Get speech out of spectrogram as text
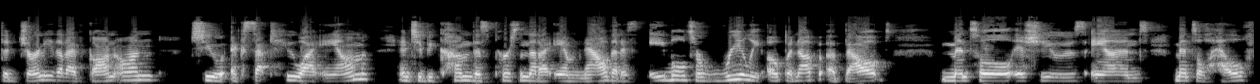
the journey that I've gone on to accept who I am and to become this person that I am now that is able to really open up about mental issues and mental health.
